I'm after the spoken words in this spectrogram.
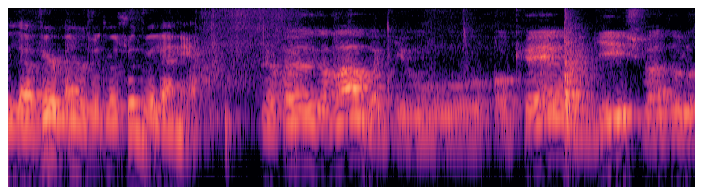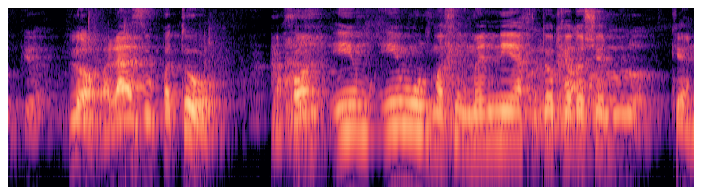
להעביר מרשות לרשות ולהניח. זה יכול להיות גם ארבע, כי הוא עוקר, מגיש, ואז הוא לוקח. לא, אבל אז הוא פטור, נכון? אם, הוא מניח לתוך ידו של... כן,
